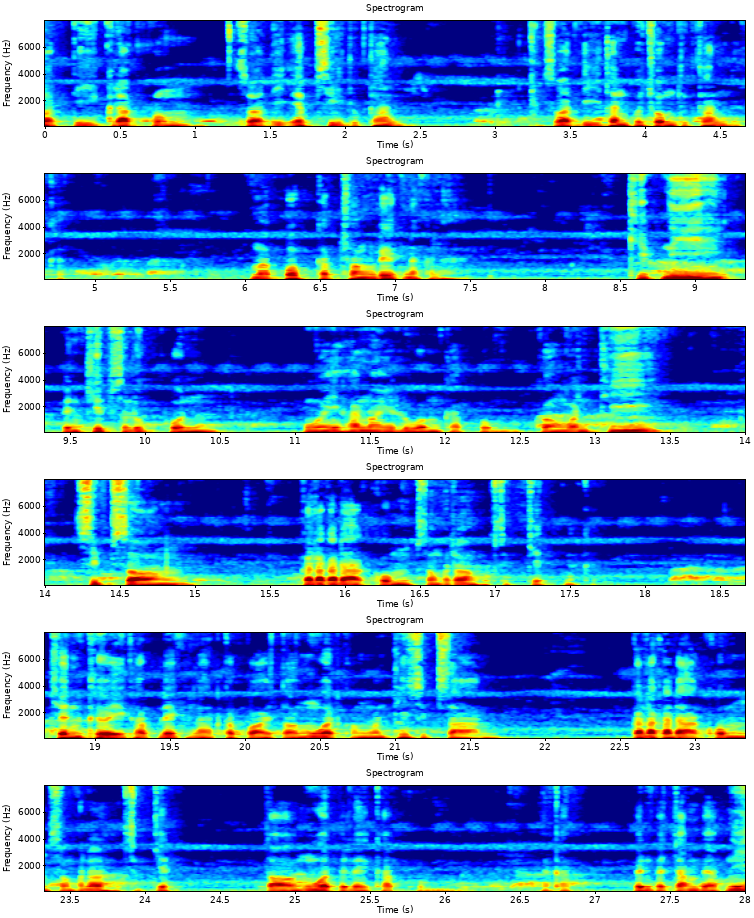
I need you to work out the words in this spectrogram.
วัสดีครับผม สวัสดี FC ทุกท่าน สวัสดีท่านผู้ชมทุกท่านนะครับ มาพบกับช่องเลขนะครับคลิปนี้เป็นคลิปสรุปผล หวยฮานอยรวมครับผม ของวันที่ 12 กรกฎาคม 2567 นะครับ เช่นเคยครับเลขลาดก็ปล่อยต่องวดของวันที่ 13 กรกฎาคม 2567 ต่องวดไปเลยครับผมนะครับ เป็นประจำแบบนี้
